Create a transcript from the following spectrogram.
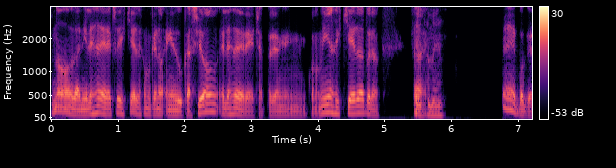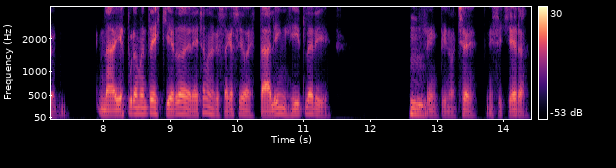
no, Daniel es de derecha o de izquierda, es como que no, en educación él es de derecha, pero en, en economía es de izquierda, pero, Sí, ¿sabes? también. Eh, porque nadie es puramente de izquierda o de derecha, menos que sea que sea Stalin, Hitler y, en Mm. fin, Pinochet, ni siquiera.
